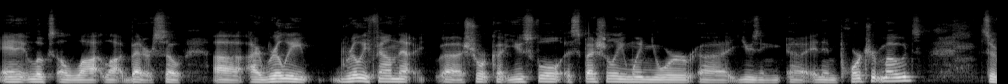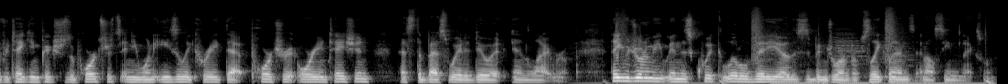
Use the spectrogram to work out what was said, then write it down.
and it looks a lot lot better so uh, I really really found that uh, shortcut useful especially when you're uh, using uh, it in portrait modes so if you're taking pictures of portraits and you want to easily create that portrait orientation, that's the best way to do it in Lightroom. Thank you for joining me in this quick little video. This has been Jordan from Sleeklens, and I'll see you in the next one.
